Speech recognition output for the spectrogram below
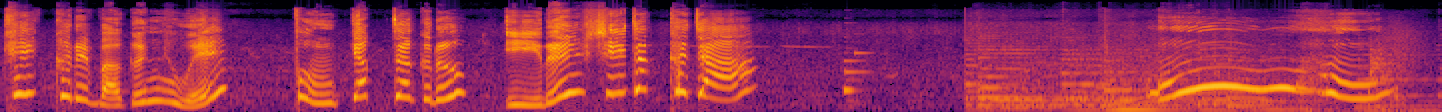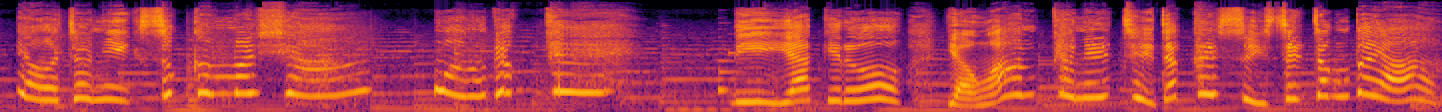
케이크를 먹은 후에 본격적으로 일을 시작하자. 음, 여전히 익숙한 맛이야. 완벽해. 네 이야기로 영화 한 편을 제작할 수 있을 정도야.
